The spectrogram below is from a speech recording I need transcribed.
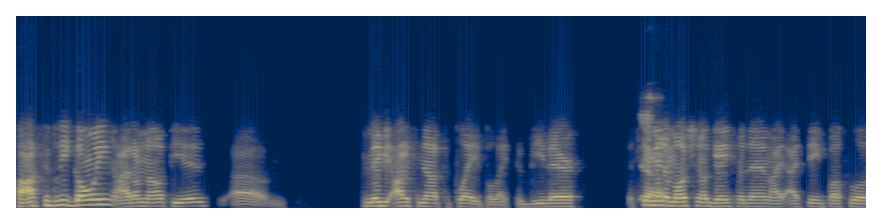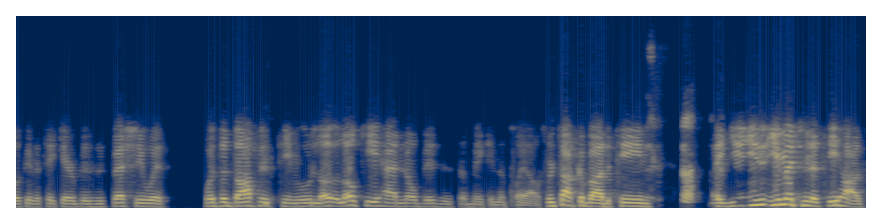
possibly going. I don't know if he is. Um, maybe obviously not to play, but like to be there. It's gonna be an emotional game for them. I, I think Buffalo is gonna take care of business, especially with with the Dolphins team who low, low key had no business of making the playoffs. We're talking about a team like you, you mentioned the Seahawks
